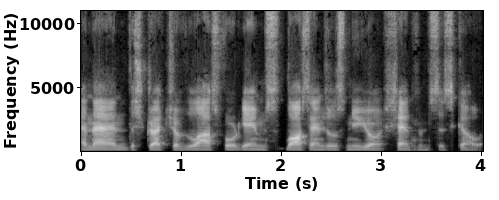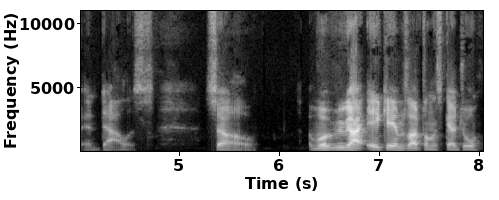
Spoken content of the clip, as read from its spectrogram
and then the stretch of the last four games: Los Angeles, New York, San Francisco, and Dallas. So well, we've got eight games left on the schedule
